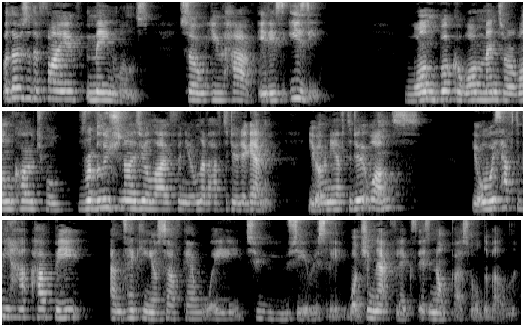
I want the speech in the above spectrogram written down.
But those are the five main ones. So you have, it is easy. One book or one mentor or one coach will revolutionize your life and you'll never have to do it again. You only have to do it once. You always have to be ha- happy and taking your self care way too seriously. Watching Netflix is not personal development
